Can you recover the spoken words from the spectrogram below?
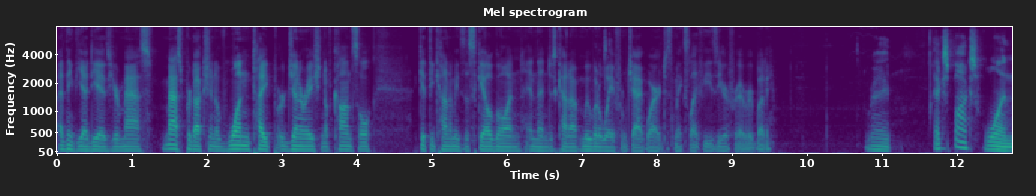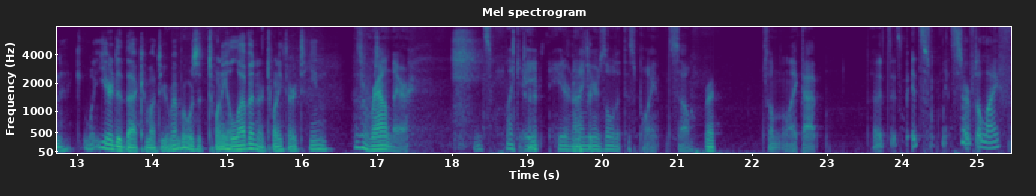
I think the idea is your mass mass production of one type or generation of console, get the economies of scale going, and then just kind of move it away from Jaguar. It just makes life easier for everybody. Xbox One. What year did that come out? Do you remember? Was it 2011 or 2013? It was around there. It's like eight, eight or nine years old at this point. So Right. something like that. It's it's it's it's served a life.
